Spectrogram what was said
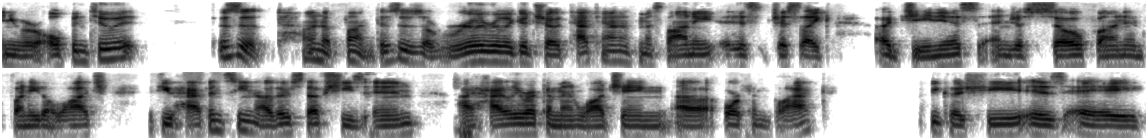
and you were open to it, this is a ton of fun. This is a really, really good show. Tatiana Maslany is just like a genius and just so fun and funny to watch. If you haven't seen other stuff she's in, I highly recommend watching uh, Orphan Black because she is a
